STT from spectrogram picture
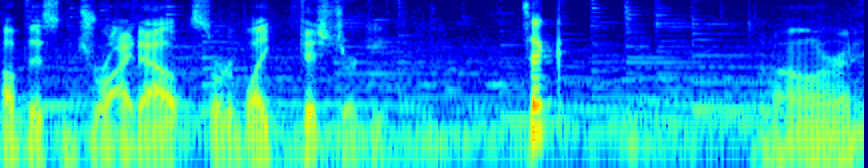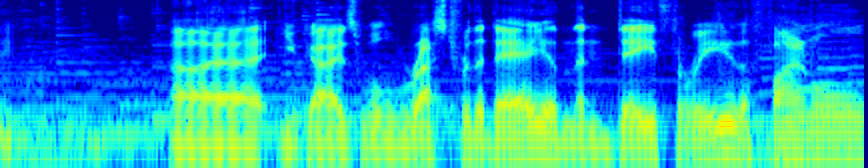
of this dried out, sort of like fish jerky. Sick. All right. Uh, you guys will rest for the day, and then day three, the final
